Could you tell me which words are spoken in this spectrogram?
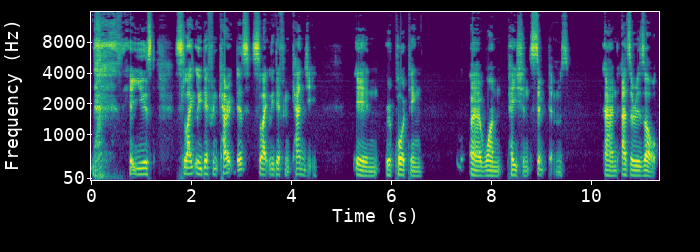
they used slightly different characters, slightly different kanji, in reporting uh, one patient's symptoms, and as a result,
